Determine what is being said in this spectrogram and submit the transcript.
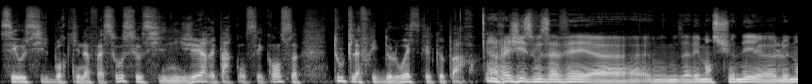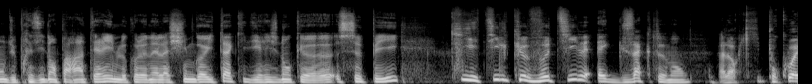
c'est aussi le Burkina Faso, c'est aussi le Niger et par conséquence toute l'Afrique de l'Ouest quelque part. Régis, vous avez euh, vous avez mentionné euh, le nom du président par intérim, le colonel Hachim Goïta, qui dirige donc euh, ce pays. Qui est-il? Que veut-il exactement? Alors pourquoi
